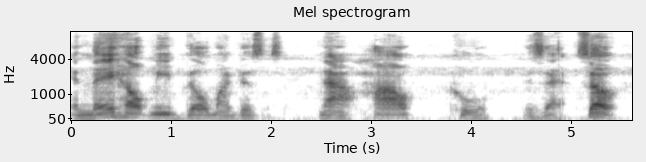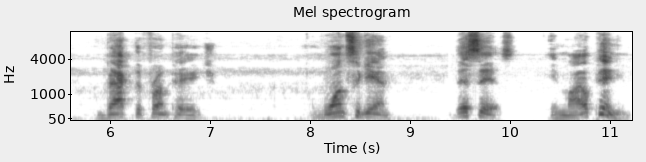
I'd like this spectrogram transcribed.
and they help me build my business. Now, how cool is that? So, back to the front page. Once again, this is, in my opinion,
